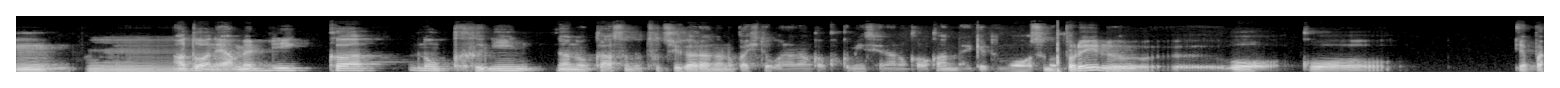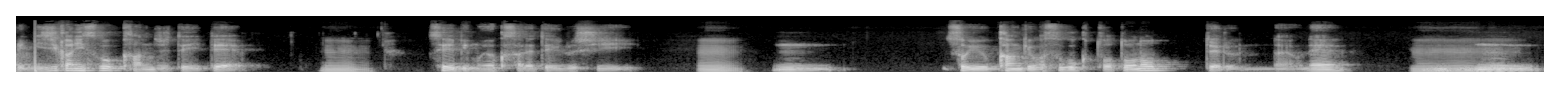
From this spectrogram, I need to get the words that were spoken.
うん。うーん。あとはね、アメリカの国なのか、その土地柄なのか、人柄なのか、国民性なのかわかんないけども、そのトレイルを、こう、やっぱり身近にすごく感じていて、うん。整備もよくされているし、うん。うん、そういう環境がすごく整ってるんだよね。う。うんん。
